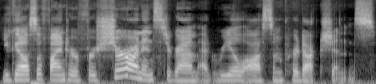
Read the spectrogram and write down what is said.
You can also find her for sure on Instagram at Real Awesome Productions.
